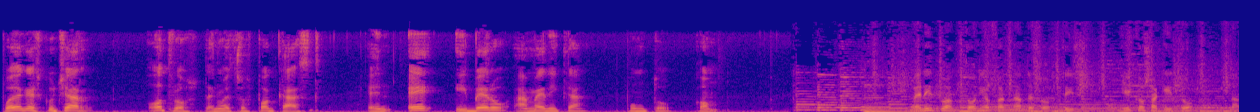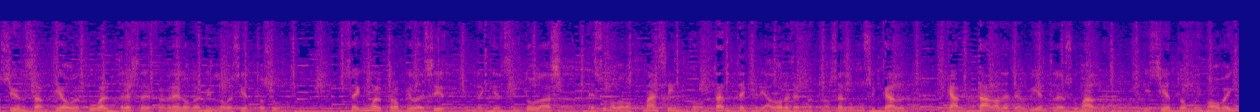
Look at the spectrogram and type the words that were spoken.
Pueden escuchar otros de nuestros podcasts en eiberoamerica.com. Benito Antonio Fernández Ortiz, Nico Saquito, nació en Santiago de Cuba el 13 de febrero de 1901. Según el propio decir, de quien sin dudas es uno de los más importantes creadores de nuestro acervo musical, cantaba desde el vientre de su madre y siendo muy joven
